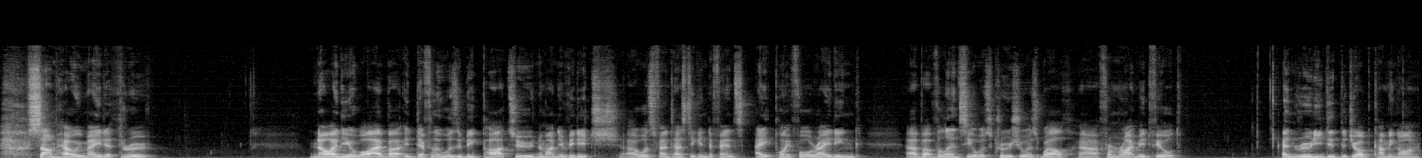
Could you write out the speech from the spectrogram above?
Somehow we made it through. No idea why, but it definitely was a big part to Nemanja Vidic. Uh, was fantastic in defence, 8.4 rating, uh, but Valencia was crucial as well uh, from right midfield. And Rooney did the job coming on.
